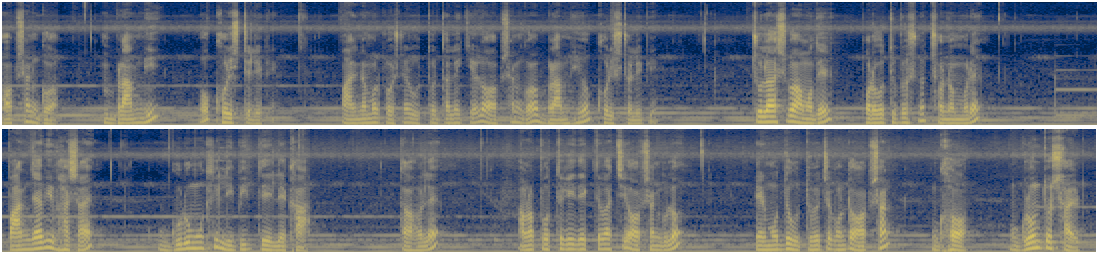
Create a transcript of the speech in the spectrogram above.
অপশান গ, ব্রাহ্মী ও খরিষ্ঠ লিপি। পাঁচ নম্বর প্রশ্নের উত্তর তাহলে কী হলো? অপশান গ, ব্রাহ্মী ও খরিষ্ঠ লিপি। চলে আসব আমাদের পরবর্তী প্রশ্ন ছ নম্বরে। পাঞ্জাবি ভাষায় গুরুমুখী লিপিতে লেখা। তাহলে আমরা প্রত্যেকেই দেখতে পাচ্ছি অপশানগুলো। এর মধ্যে উত্তর হচ্ছে কোনটা? অপশান ঘ গ্রন্থ সাহেব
